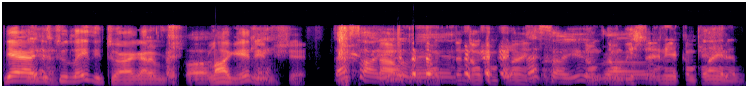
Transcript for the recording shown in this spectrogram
Yeah, I'm Yeah. just too lazy to. I gotta Well, log in and shit. That's on No, you, then man. don't, then don't complain. That's bro. on you, don't, don't be sitting here complaining.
